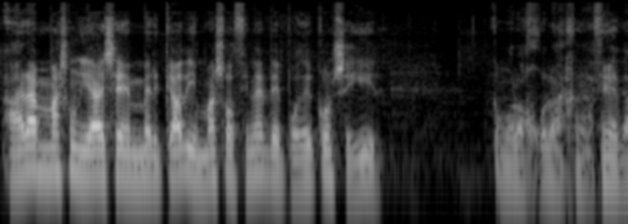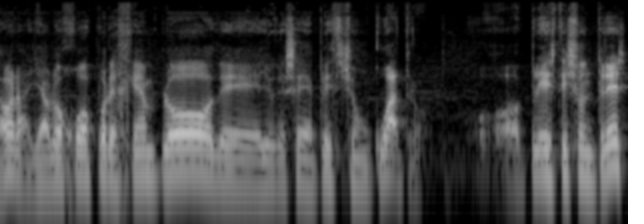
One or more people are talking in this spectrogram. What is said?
hará más unidades en el mercado y más opciones de poder conseguir. Como los, las generaciones de ahora. Ya de juegos, por ejemplo, de, yo que sé, PlayStation 4 o PlayStation 3.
